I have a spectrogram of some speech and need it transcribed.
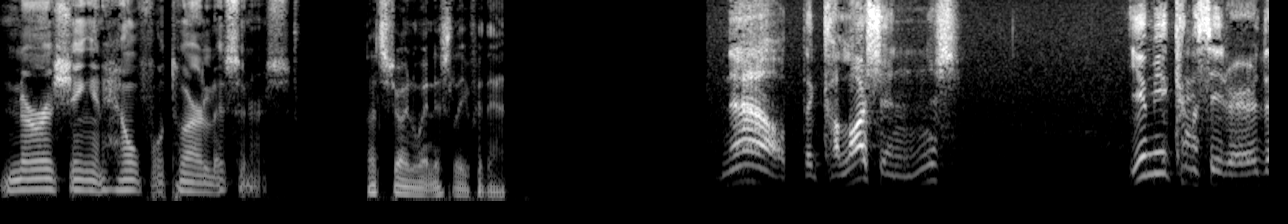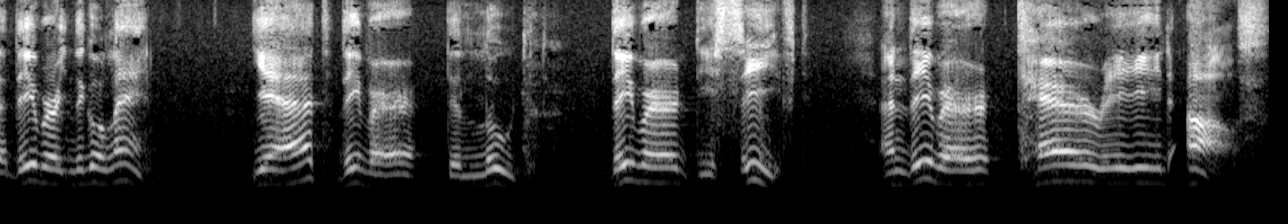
nourishing and helpful to our listeners. Let's join Witness Lee for that. Now, the Colossians, you may consider that they were in the good land, yet they were deluded, they were deceived, and they were carried off.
